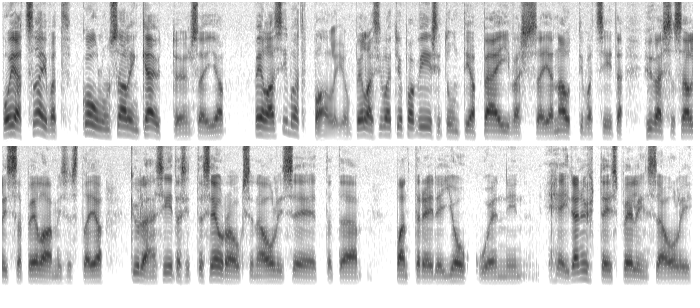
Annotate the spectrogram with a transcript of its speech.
pojat saivat koulun salin käyttöönsä ja pelasivat paljon. Pelasivat jopa viisi tuntia päivässä ja nauttivat siitä hyvässä salissa pelaamisesta. Ja kyllähän siitä sitten seurauksena oli se, että tämä Panttereiden joukkue, niin heidän yhteispelinsä oli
